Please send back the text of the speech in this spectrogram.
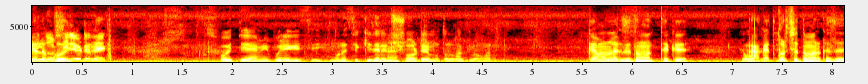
গেল কই? হইতে আমি পড়ে গেছি। মনে হচ্ছে কি জানি শর্টের মতন লাগল আমার। কেমন লাগছে তোমার থেকে? কেমন আঘাত করছে তোমার কাছে?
